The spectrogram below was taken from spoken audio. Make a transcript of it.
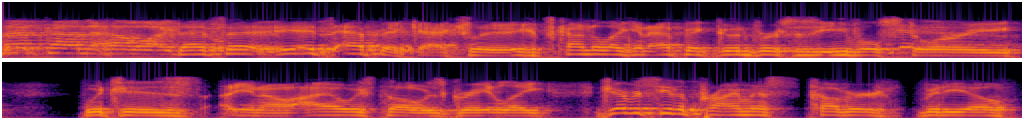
that's kind of how I That's feel. it. It's epic, actually. It's kind of like an epic good versus evil Yeah. story, which is, you know, I always thought was great. Like, did you ever see the Primus cover video?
